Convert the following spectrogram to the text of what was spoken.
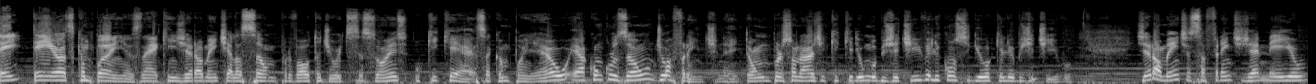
Tem, tem as campanhas, né? Que geralmente elas são por volta de oito sessões. O que, que é essa campanha? É, o, é a conclusão de uma frente, né? Então, um personagem que queria um objetivo, ele conseguiu aquele objetivo. Geralmente, essa frente já é meio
